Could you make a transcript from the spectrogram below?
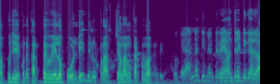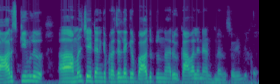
తప్పు చేయకుండా కరెక్ట్గా వేలో పోండి మీరు ట్రాఫిక్ చలాలను కట్టుబాకండి. ఓకే అన్న దీని అంటే రేవంత్ రెడ్డి గారు ఆరు స్కీములు అమలు చేయడానికి ప్రజల దగ్గర బాదుతున్నారు కావాలని అంటున్నారు. సో ఏం చెప్తారు?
